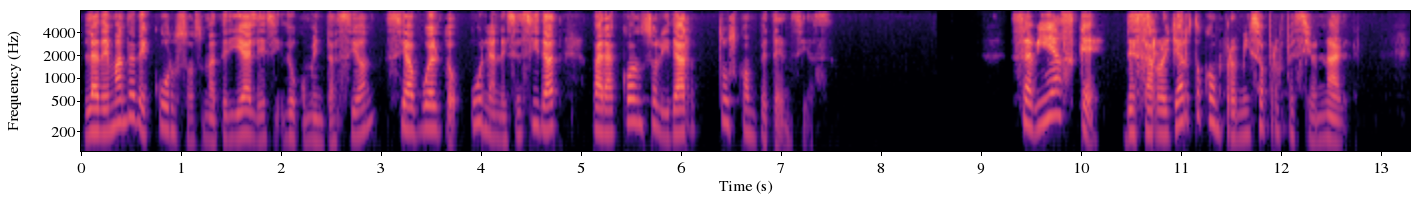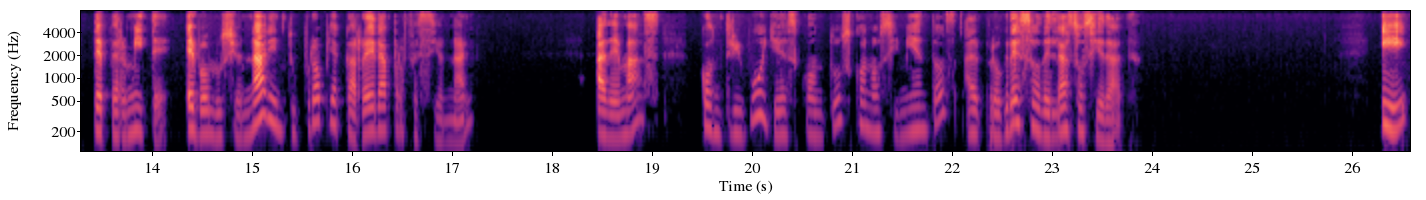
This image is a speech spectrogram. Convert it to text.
la demanda de cursos, materiales y documentación se ha vuelto una necesidad para consolidar tus competencias. ¿Sabías que desarrollar tu compromiso profesional te permite evolucionar en tu propia carrera profesional? Además, contribuyes con tus conocimientos al progreso de la sociedad. Y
